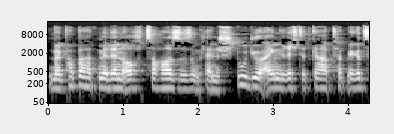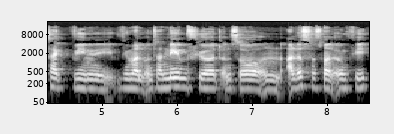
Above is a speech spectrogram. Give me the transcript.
mein Papa hat mir dann auch zu Hause so ein kleines Studio eingerichtet gehabt, hat mir gezeigt, wie, wie man Unternehmen führt und so und alles, was man irgendwie,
